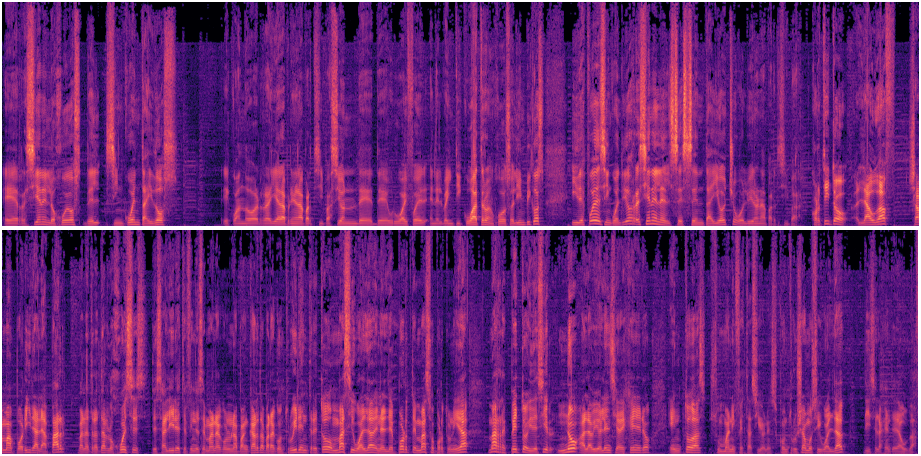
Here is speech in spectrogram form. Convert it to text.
eh, recién en los Juegos del 52. Eh, cuando en realidad la primera participación de, de Uruguay fue en el 24 en Juegos Olímpicos. Y después del 52, recién en el 68 volvieron a participar. Cortito, la UDAF llama por ir a la par. Van a tratar los jueces de salir este fin de semana con una pancarta para construir entre todos más igualdad en el deporte, más oportunidad, más respeto y decir no a la violencia de género en todas sus manifestaciones. Construyamos igualdad, dice la gente de UDAF.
